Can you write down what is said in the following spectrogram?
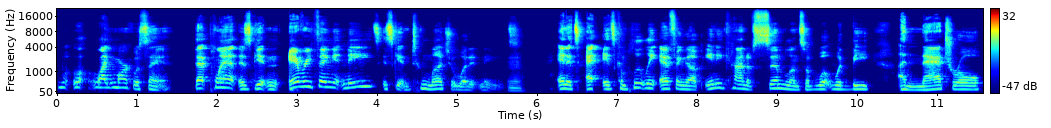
like Mark was saying, that plant is getting everything it needs. It's getting too much of what it needs. Mm. And it's it's completely effing up any kind of semblance of what would be a natural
